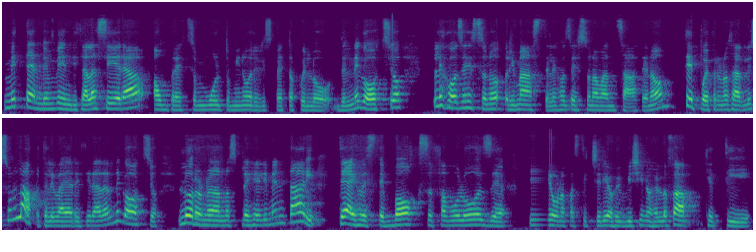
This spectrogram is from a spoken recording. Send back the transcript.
mettendo in vendita la sera a un prezzo molto minore rispetto a quello del negozio le cose che sono rimaste, le cose che sono avanzate, no? Te puoi prenotarle sull'app, te le vai a ritirare al negozio, loro non hanno sprechi alimentari, te hai queste box favolose, io ho una pasticceria qui vicino che lo fa, che ti,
